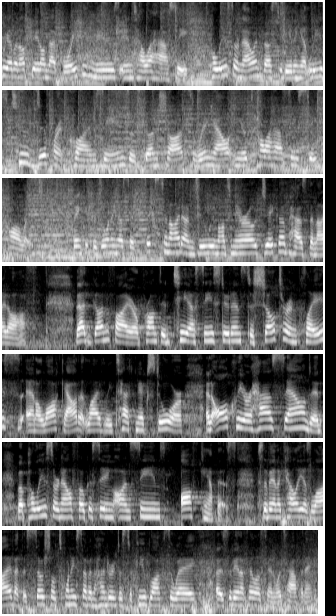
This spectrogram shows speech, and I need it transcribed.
we have an update on that breaking news in Tallahassee. Police are now investigating at least two different crime scenes as gunshots ring out near Tallahassee State College. Thank you for joining us at 6 tonight. I'm Julie Montanaro. Jacob has the night off. That gunfire prompted TSC students to shelter in place and a lockout at Lively Tech next door. An all clear has sounded, but police are now focusing on scenes off campus. Savannah Kelly is live at the Social 2700 just a few blocks away. Uh, Savannah, in. What's happening?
